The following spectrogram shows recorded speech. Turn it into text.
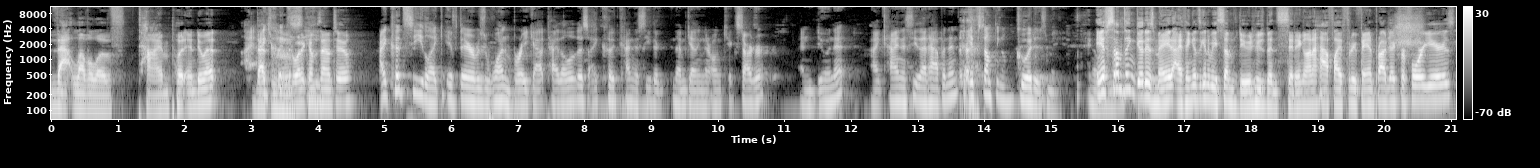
that level of time put into it. That's I could really what it comes down to. I could see like if there was one breakout title of this, I could kind of see their, them getting their own Kickstarter and doing it. I kind of see that happening if something good is made. You know what I mean? If something good is made, I think it's going to be some dude who's been sitting on a Half Life 3 fan project for four years,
